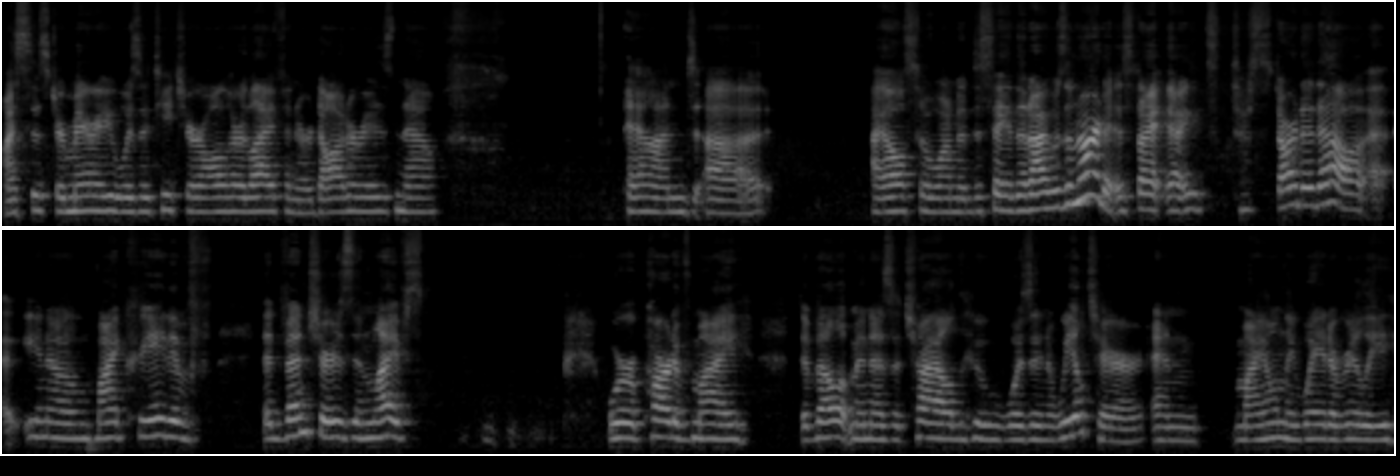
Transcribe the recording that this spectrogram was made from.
my sister Mary was a teacher all her life, and her daughter is now. And uh, I also wanted to say that I was an artist. I started out, uh, you know, my creative adventures in life were a part of my development as a child who was in a wheelchair and my only way to really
